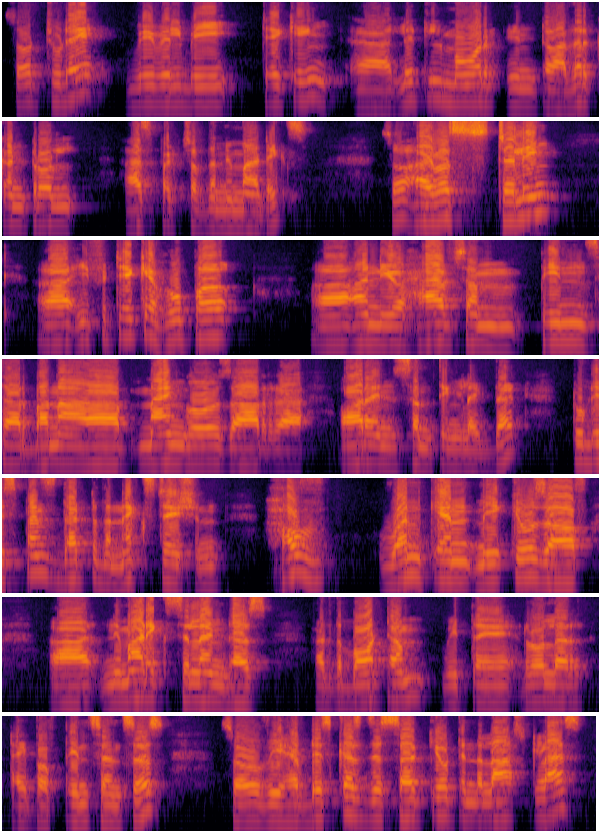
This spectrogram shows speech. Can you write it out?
So today we will be taking a little more into other control aspects of the pneumatics. So I was telling uh, if you take a hopper uh, and you have some pins or banana, mangoes or uh, orange something like that to dispense that to the next station how one can make use of uh, pneumatic cylinders at the bottom with a roller type of pin sensors. So we have discussed this circuit in the last class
